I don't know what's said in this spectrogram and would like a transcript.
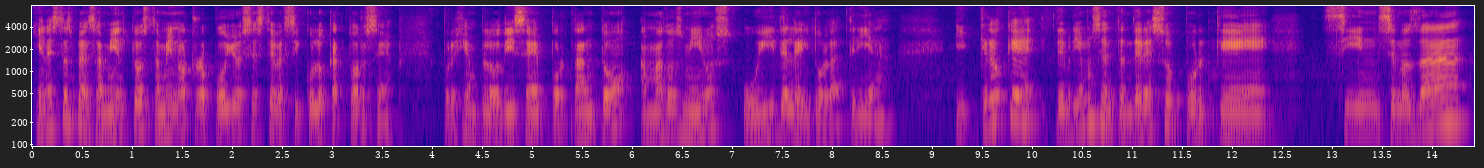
Y en estos pensamientos también otro apoyo es este versículo 14. Por ejemplo, dice, por tanto, amados míos, huí de la idolatría. Y creo que deberíamos entender eso porque si se nos da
